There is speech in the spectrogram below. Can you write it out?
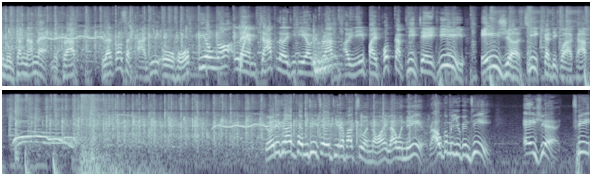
สนุกทั้งนั้นแหละนะครับ แล้วก็สถานที่โอ้โหเปรี้ยวเงาะแหลมจับเลยทีเดียวนะครับ เอาอย่างนี้ไปพบกับทีเจที่เอเชียที่กันดีกว่าครับ สวัสดีครับ ผมทีเจธีรพัฒน์ส่วนน้อยแล้ววันนี้เราก็มาอยู่กันที่เอเชียที่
